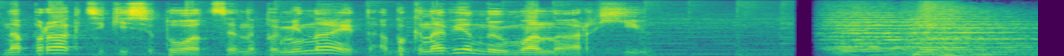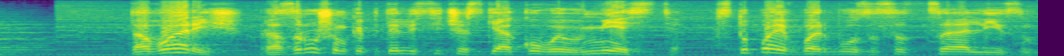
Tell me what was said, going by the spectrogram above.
на практике ситуация напоминает обыкновенную монархию. Товарищ, разрушим капиталистические оковы вместе. Вступай в борьбу за социализм.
